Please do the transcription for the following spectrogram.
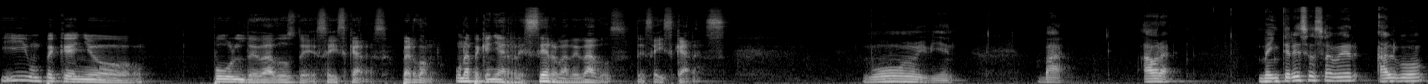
y un pequeño pool de dados de 6 caras. Perdón, una pequeña reserva de dados de 6 caras. Muy bien. Va. Ahora, me interesa saber algo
